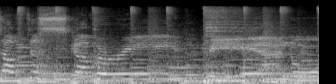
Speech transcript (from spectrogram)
self-discovery, being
